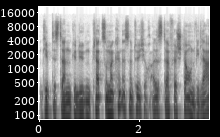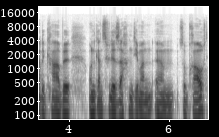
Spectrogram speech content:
gibt es dann genügend Platz und man kann das natürlich auch alles da verstauen, wie Ladekabel und ganz viele Sachen, die man ähm, so braucht.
